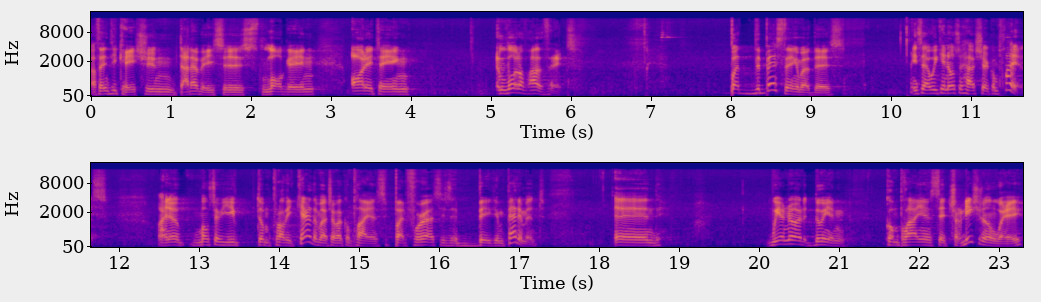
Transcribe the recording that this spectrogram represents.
authentication, databases, login, auditing, a lot of other things. But the best thing about this is that we can also have shared compliance. I know most of you don't probably care that much about compliance, but for us, it's a big impediment. And we are not doing compliance the traditional way.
